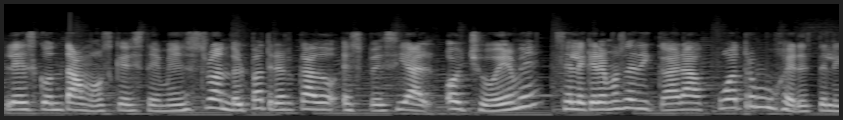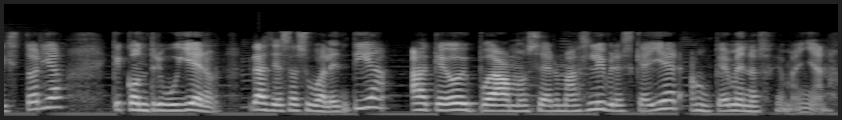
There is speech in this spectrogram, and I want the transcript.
les contamos que este Menstruando el Patriarcado especial 8M se le queremos dedicar a cuatro mujeres de la historia que contribuyeron, gracias a su valentía, a que hoy podamos ser más libres que ayer, aunque menos que mañana.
